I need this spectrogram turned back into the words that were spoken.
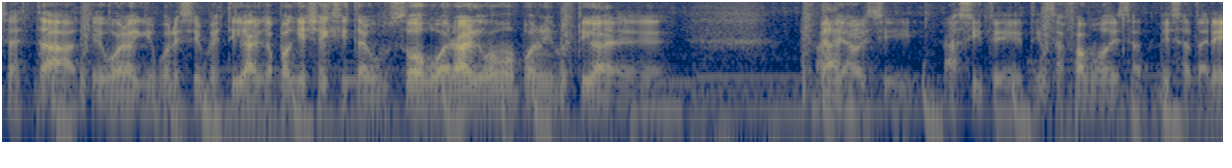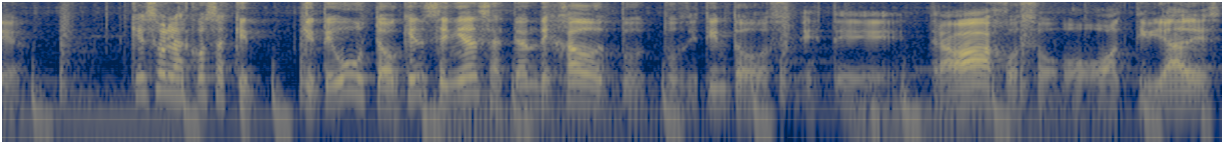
Ya está, que bueno, hay que ponerse a investigar. Capaz que ya existe algún software o algo, vamos a poner a investigar. eh. Dale. a ver si así te, te zafamos de esa, de esa tarea. ¿Qué son las cosas que, que te gusta o qué enseñanzas te han dejado tu- tus distintos este, trabajos o, o- o actividades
